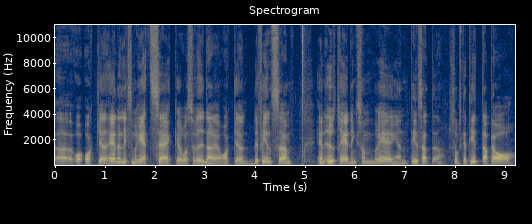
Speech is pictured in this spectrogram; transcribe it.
uh, och, och uh, är den liksom rättssäker och så vidare. Och det finns en utredning som regeringen tillsatte som ska titta på,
